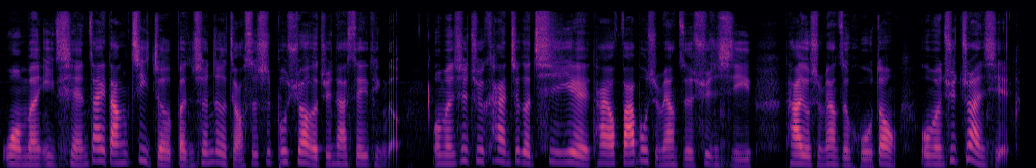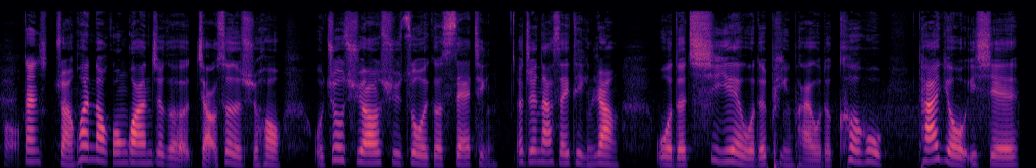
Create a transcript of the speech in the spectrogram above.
我们以前在当记者本身这个角色是不需要 agenda setting 的。我们是去看这个企业，它要发布什么样子的讯息，它有什么样子的活动，我们去撰写。但转换到公关这个角色的时候，我就需要去做一个 setting，agenda setting，让我的企业、我的品牌、我的客户，他有一些。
